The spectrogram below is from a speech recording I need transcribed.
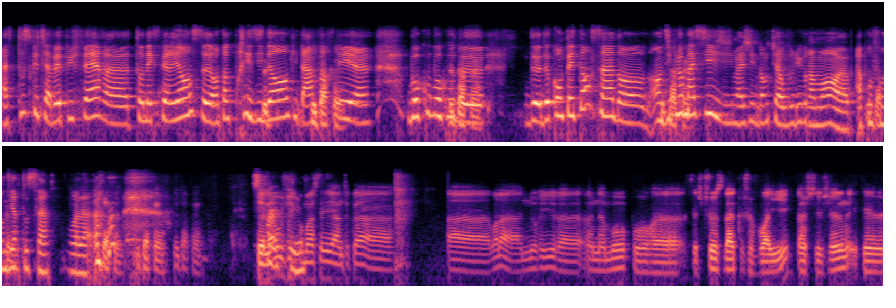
à tout ce que tu avais pu faire, euh, ton expérience en tant que président qui t'a apporté euh, beaucoup, beaucoup de, de, de, compétences hein, dans, en diplomatie, j'imagine. Donc, tu as voulu vraiment approfondir tout, ça. Voilà. Tout à fait. Tout à fait, C'est là où j'ai commencé, en tout cas, à, voilà, nourrir euh, un amour pour euh, cette chose-là que je voyais quand j'étais jeune et que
